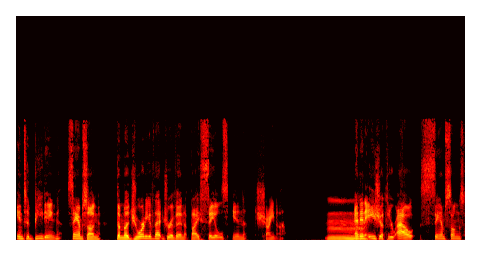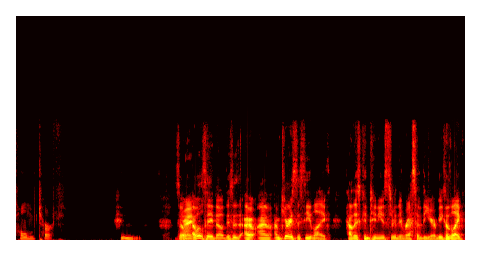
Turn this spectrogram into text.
into beating Samsung. The majority of that driven by sales in China Mm. and in Asia throughout Samsung's home turf. So Right. I will say though, this is I I'm I'm curious to see like how this continues through the rest of the year because like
